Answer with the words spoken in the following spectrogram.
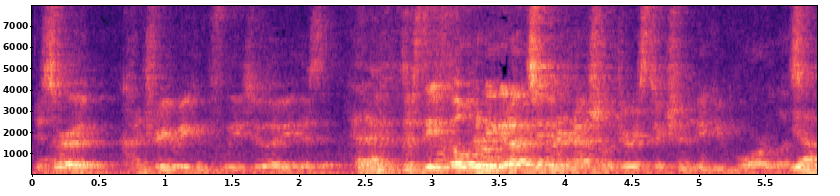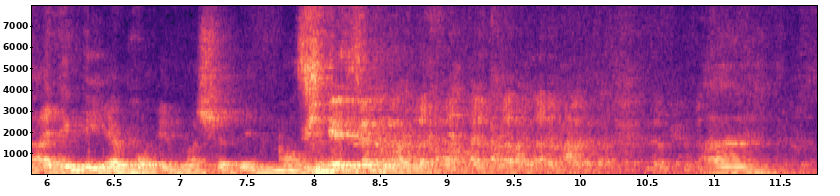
is there a country we can flee to? I mean, is it, does the opening it up to international jurisdiction make you more or less? yeah, I think the airport in Russia in Moscow.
